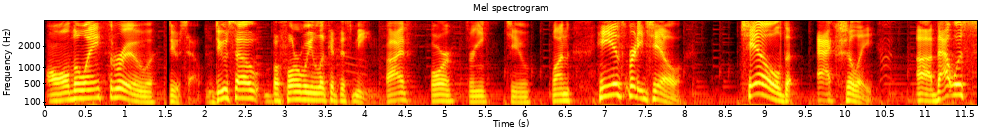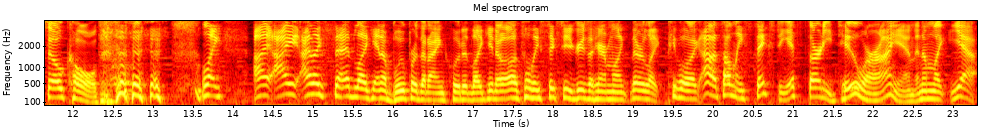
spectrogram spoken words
all the way through, do so. Do so before we look at this meme. Five, four, three, two, one. He is pretty chill. Chilled, actually. Uh, that was so cold. like, I, I, I like said like in a blooper that I included like you know oh, it's only 60 degrees out here. I'm like they're like people are like oh it's only 60 it's 32 where I am. And I'm like yeah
